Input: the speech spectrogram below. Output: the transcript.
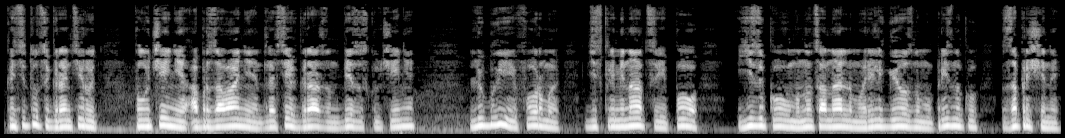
Конституция гарантирует получение образования для всех граждан без исключения. Любые формы дискриминации по языковому, национальному, религиозному признаку запрещены.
